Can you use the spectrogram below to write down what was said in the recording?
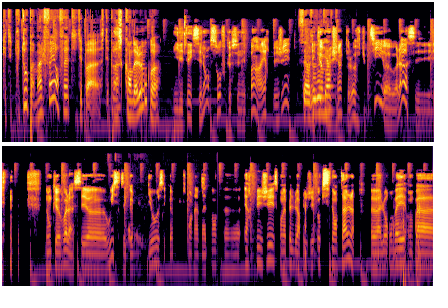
qui était plutôt pas mal fait en fait. C'était pas, c'était pas scandaleux quoi. Il était excellent, sauf que ce n'est pas un RPG. C'est un jeu de comme le chien de Call of Duty, euh, voilà, c'est. Donc euh, voilà, c'est euh, oui, c'était comme Yu-Gi-Oh, c'est comme ce qu'on a maintenant. Euh, RPG, ce qu'on appelle le RPG occidental. Euh, alors on va on va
